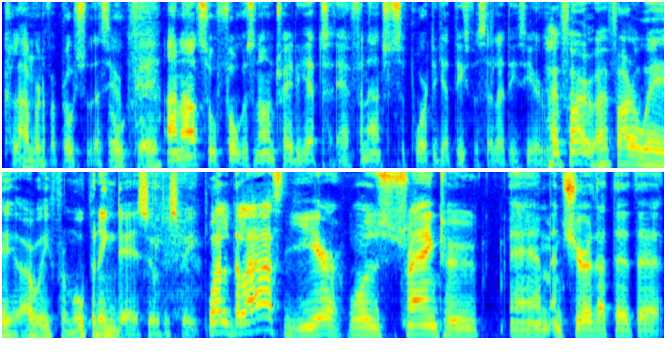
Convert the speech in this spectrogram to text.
collaborative mm. approach to this here. Okay. And also focusing on trying to get uh, financial support to get these facilities here. How far how far away are we from opening day, so to speak? Well, the last year was trying to um, ensure that the, the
